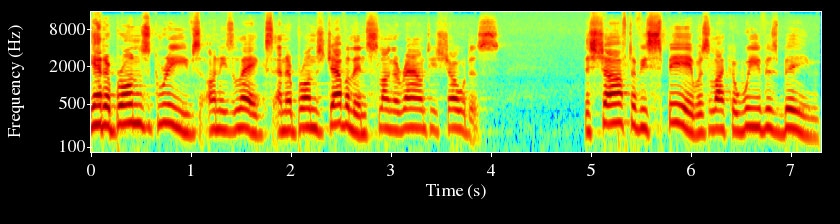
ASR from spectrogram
He had a bronze greaves on his legs and a bronze javelin slung around his shoulders. The shaft of his spear was like a weaver's beam,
